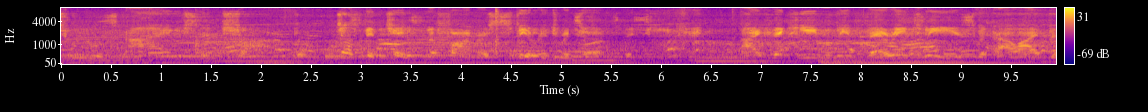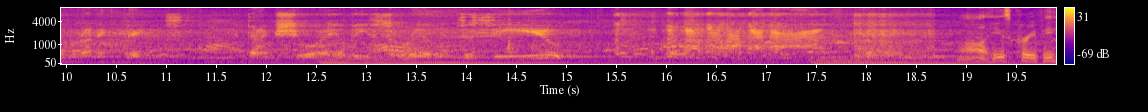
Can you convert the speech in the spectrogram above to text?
tools nice and sharp, just in case the farmer's spirit returns this evening. I think he will be very pleased with how I've been running things. And I'm sure he'll be thrilled to see you. Oh, he's creepy.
